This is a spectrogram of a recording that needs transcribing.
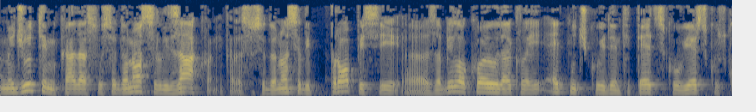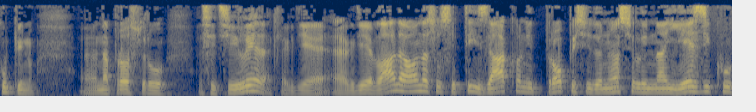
međutim, kada su se donosili zakoni, kada su se donosili propisi e, za bilo koju dakle, etničku, identitetsku, vjersku skupinu e, na prostoru Sicilije, dakle, gdje, gdje je vlada, onda su se ti zakoni, propisi donosili na jeziku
